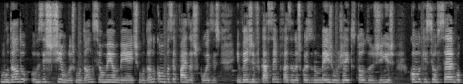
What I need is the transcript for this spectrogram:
mudando os estímulos, mudando seu meio ambiente, mudando como você faz as coisas, em vez de ficar sempre fazendo as coisas do mesmo jeito todos os dias, como que seu cérebro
